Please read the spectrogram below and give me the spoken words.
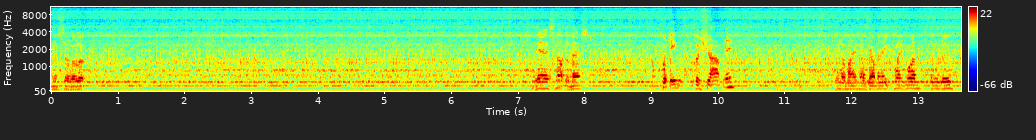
Let's have a look. Yeah, it's not the best. I'll put in for sharpening. Never mind, I'll grab an 8.1, that'll do.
